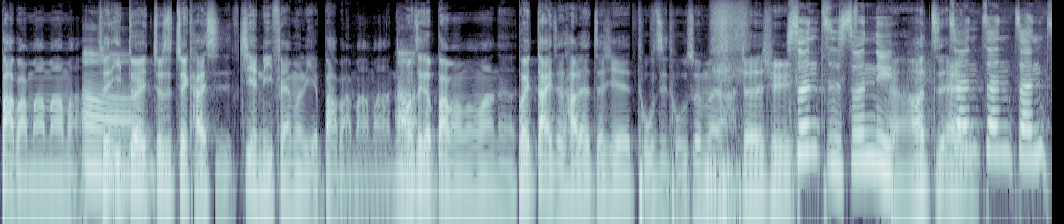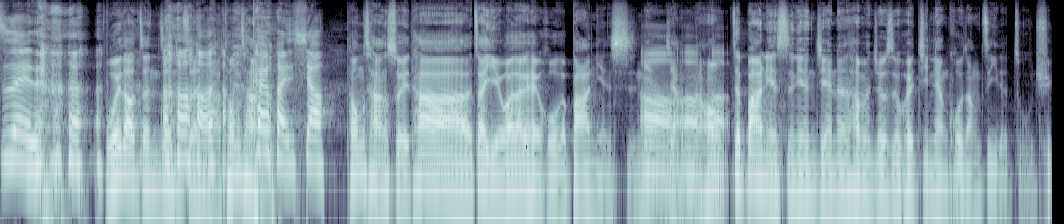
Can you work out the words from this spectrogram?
爸爸妈妈嘛，就是一对，就是最开始建立 family 的爸爸妈妈。然后这个爸爸妈妈呢，会带着他的这些徒子徒孙们啊，就是去孙子孙女，然后争争争之类的，不会到争争争啊。开玩笑。通常水獭在野外大概可以活个八年十年这样，然后这八年十年间呢，他们就是会尽量扩张自己的族群。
